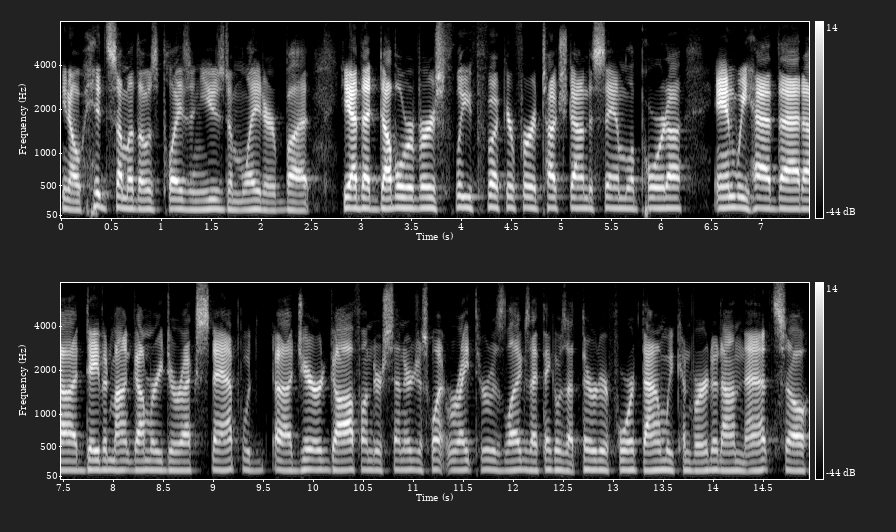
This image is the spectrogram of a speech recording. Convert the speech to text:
you know, hid some of those plays and used them later. But he had that double reverse flea flicker for a touchdown to Sam LaPorta. And we had that uh, David Montgomery direct snap with uh, Jared Goff under center, just went right through his legs. I think it was a third or fourth down. We converted on that. So,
